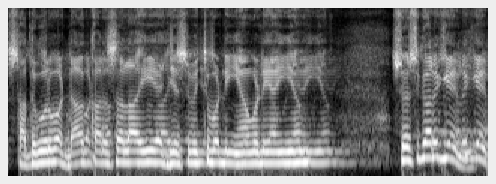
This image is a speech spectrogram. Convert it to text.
ਸਤਿਗੁਰ ਵੱਡਾ ਕਰ ਸਲਾਹੀ ਹੈ, ਜਿਸ ਵਿੱਚ ਵੱਡੀਆਂ ਵਡਿਆਈਆਂ। ਸੋ ਇਸ ਕਰਕੇ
